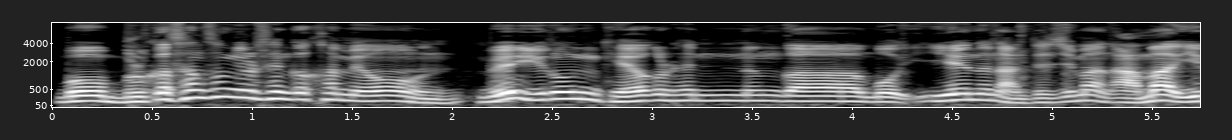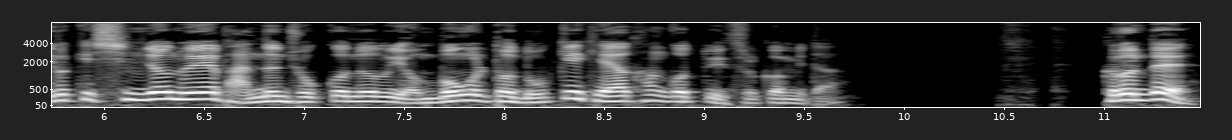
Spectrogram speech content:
뭐 물가 상승률 생각하면 왜 이런 계약을 했는가 뭐 이해는 안 되지만 아마 이렇게 10년 후에 받는 조건으로 연봉을 더 높게 계약한 것도 있을 겁니다. 그런데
